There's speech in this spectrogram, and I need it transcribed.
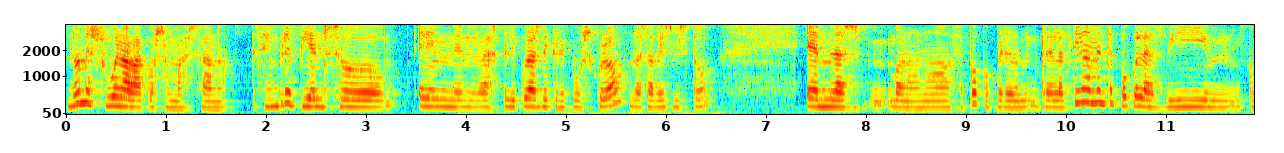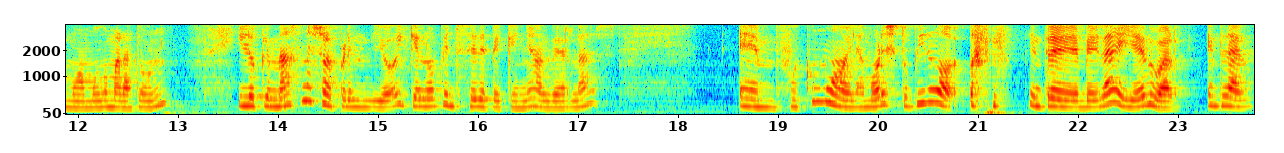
no me suena la cosa más sana. Siempre pienso en, las películas de Crepúsculo, ¿las habéis visto? En las, bueno, no hace poco, pero relativamente poco las vi mm, como a modo maratón. Y lo que más me sorprendió y que no pensé de pequeña al verlas em, fue como el amor estúpido entre Bella y Edward. En plan,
